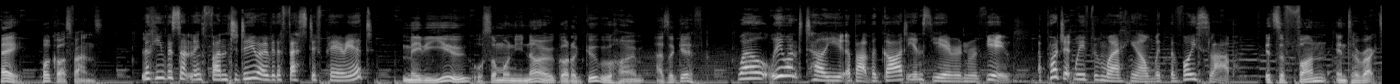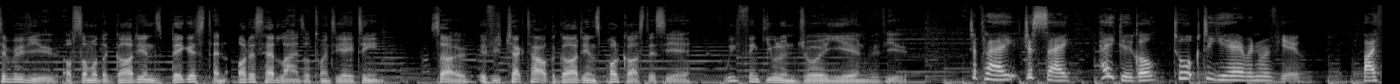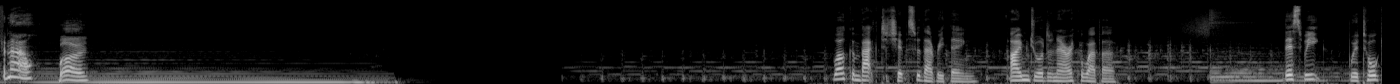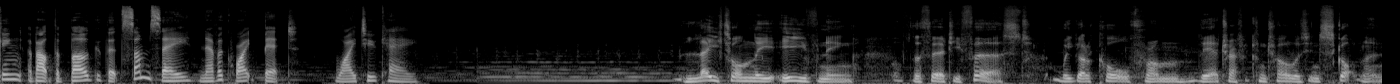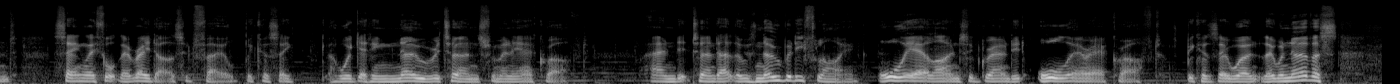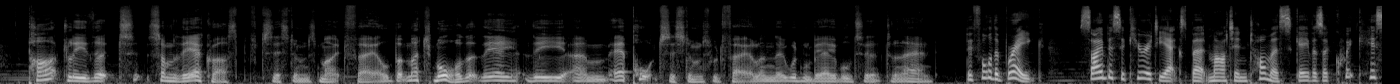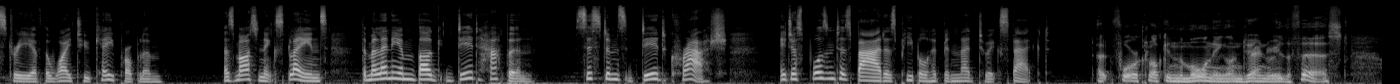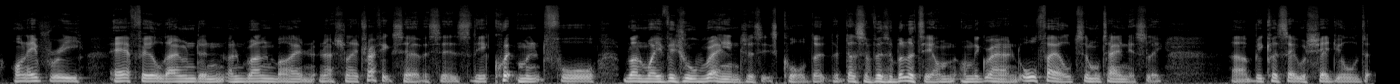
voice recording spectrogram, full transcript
Hey, podcast fans. Looking for something fun to do over the festive period? Maybe you or someone you know got a Google Home as a gift. Well, we want to tell you about the Guardian's Year in Review, a project we've been working on with the Voice Lab. It's a fun, interactive review of some of the Guardian's biggest and oddest headlines of 2018. So, if you checked out the Guardian's podcast this year, we think you'll enjoy Year in Review. To play, just say, Hey Google, talk to Year in Review. Bye for now. Bye. Welcome back to Chips with Everything. I'm Jordan Erica Webber. This week, we're talking about the bug that some say never quite bit Y2K. Late on the evening of the 31st, we got a call from the air traffic controllers in Scotland saying they thought their radars had failed because they were getting no returns from any aircraft and it turned out there was nobody flying. All the airlines had grounded all their aircraft because they were they were nervous. Partly that some of the aircraft systems might fail, but much more that the the um, airport systems would fail and they wouldn't be able to, to land. Before the break, cybersecurity expert Martin Thomas gave us a quick history of the Y2K problem. As Martin explains, the Millennium bug did happen. Systems did crash, It just wasn't as bad as people had been led to expect. At four o'clock in the morning on January the 1st, on every airfield owned and, and, run by National Air Traffic Services, the equipment for runway visual range, as it's called, that, that does the visibility on, on the ground, all failed simultaneously uh, because they were scheduled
